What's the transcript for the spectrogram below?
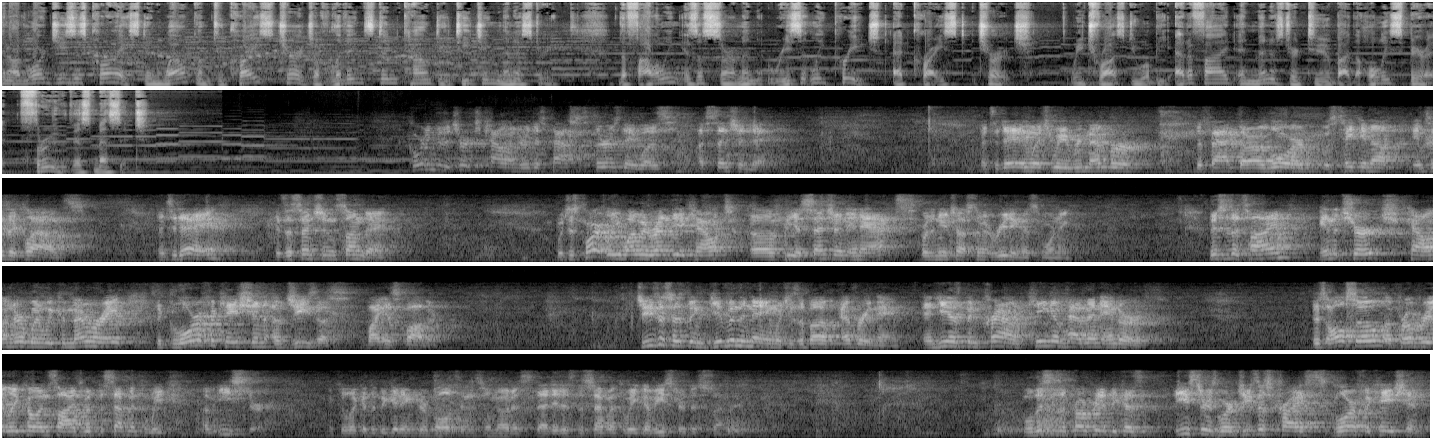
In our Lord Jesus Christ, and welcome to Christ Kirk of Livingston County Teaching Ministry. The following is a sermon recently preached at Christ Kirk. We trust you will be edified and ministered to by the Holy Spirit through this message. According to the church calendar, this past Thursday was Ascension Day. It's a day in which we remember the fact that our Lord was taken up into the clouds. And today is Ascension Sunday, which is partly why we read the account of the ascension in Acts for the New Testament reading this morning. This is a time in the church calendar when we commemorate the glorification of Jesus by his Father. Jesus has been given the name which is above every name, and he has been crowned King of heaven and earth. This also appropriately coincides with the seventh week of Easter. If you look at the beginning of your bulletins, you'll notice that it is the seventh week of Easter this Sunday. Well, this is appropriate because Easter is where Jesus Christ's glorification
